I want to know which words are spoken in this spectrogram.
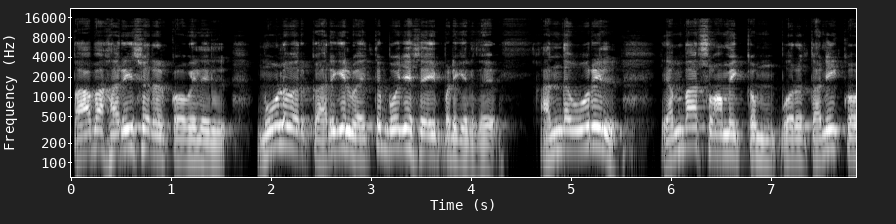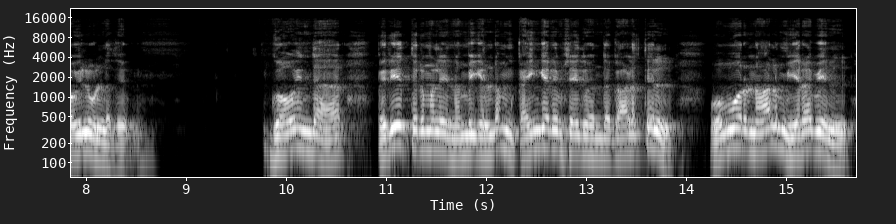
பாபா ஹரீஸ்வரர் கோவிலில் மூலவருக்கு அருகில் வைத்து பூஜை செய்யப்படுகிறது. அந்த ஊரில் எம்பார் சுவாமிக்கும் ஒரு தனி கோவில் உள்ளது. கோவிந்தர் பெரிய திருமலை நம்பிகளிடம் கைங்கரியம் செய்து வந்த காலத்தில் ஒவ்வொரு நாளும் இரவில்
